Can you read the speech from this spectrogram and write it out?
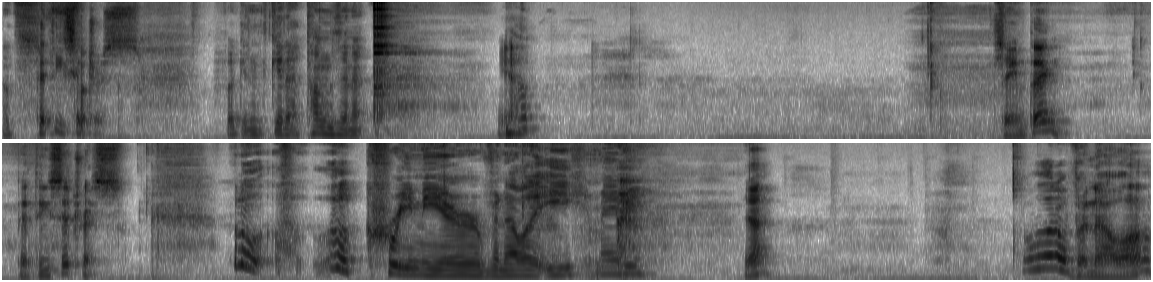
Let's Pithy citrus. fucking get our tongues in it. Yeah. Same thing. Pithy citrus. A little, little creamier, vanilla y, maybe. Yeah. A little vanilla.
